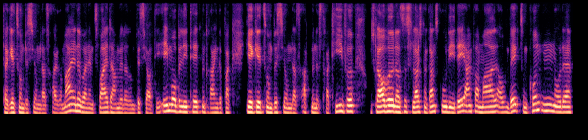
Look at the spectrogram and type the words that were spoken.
da geht es so ein bisschen um das Allgemeine, bei dem zweiten haben wir da so ein bisschen auch die E-Mobilität mit reingepackt. Hier geht es so ein bisschen um das Administrative. Ich glaube, das ist vielleicht eine ganz gute Idee, einfach mal auf dem Weg zum Kunden oder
